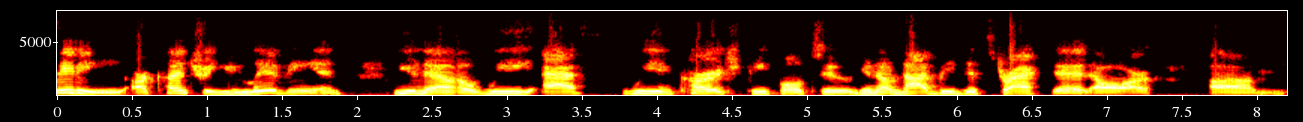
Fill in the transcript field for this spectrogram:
city or country you live in, you know, we ask we encourage people to, you know, not be distracted or um,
